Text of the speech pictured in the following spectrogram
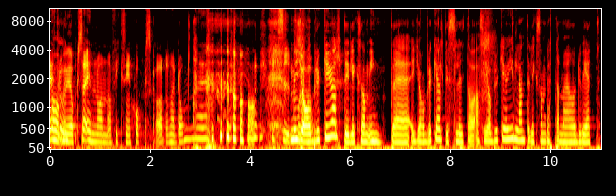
Ja, tror men- jag också en och annan fick sin chockskada när de eh, fick syn Men jag dem. brukar ju alltid liksom inte, jag brukar alltid slita alltså jag brukar, jag gillar inte liksom detta med och du vet,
